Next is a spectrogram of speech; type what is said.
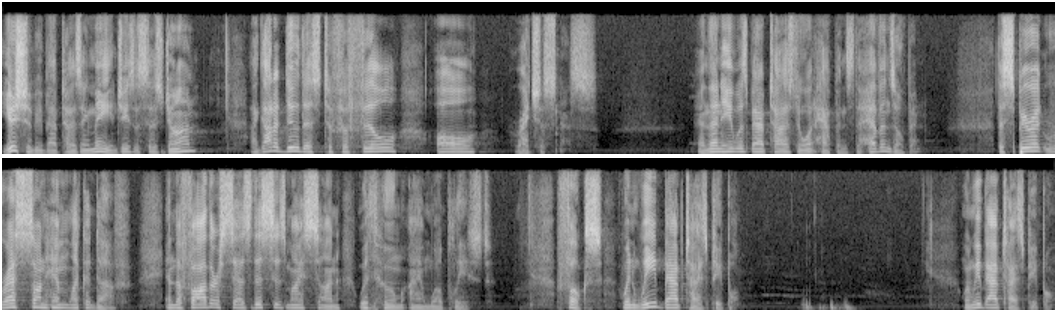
You should be baptizing me. And Jesus says, John, I got to do this to fulfill all righteousness. And then he was baptized, and what happens? The heavens open. The Spirit rests on him like a dove. And the Father says, This is my Son with whom I am well pleased. Folks, when we baptize people, when we baptize people,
